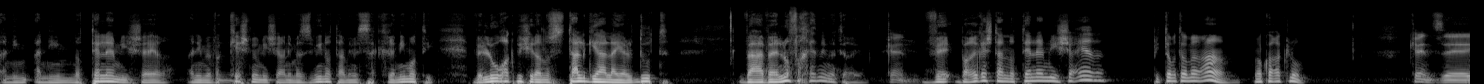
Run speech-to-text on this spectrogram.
אני, אני נותן להם להישאר, אני מבקש מהם להישאר, אני מזמין אותם, הם מסקרנים אותי, ולו רק בשביל הנוסטלגיה על הילדות, ואני לא מפחד מהם יותר היום. כן. וברגע שאתה נותן להם להישאר, פתאום אתה אומר, אה, לא קרה כלום. כן, זה,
